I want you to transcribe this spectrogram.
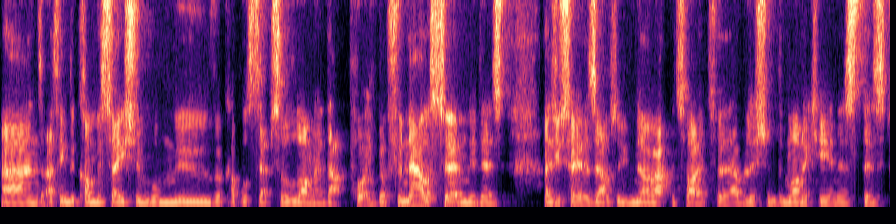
And I think the conversation will move a couple steps along at that point. But for now, certainly there's, as you say, there's absolutely no appetite for the abolition of the monarchy. And there's, there's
